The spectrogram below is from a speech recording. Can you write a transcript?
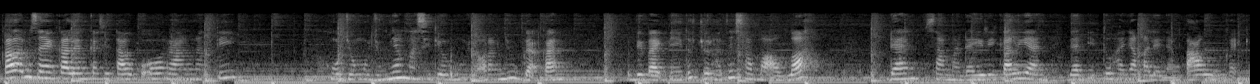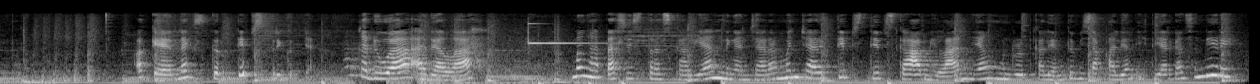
Kalau misalnya kalian kasih tahu ke orang nanti ujung-ujungnya masih diomongin orang juga kan? Lebih baiknya itu curhatnya sama Allah dan sama diary kalian dan itu hanya kalian yang tahu kayak gitu. Oke okay, next ke tips berikutnya. Kedua adalah mengatasi stres kalian dengan cara mencari tips-tips kehamilan yang menurut kalian itu bisa kalian ikhtiarkan sendiri.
